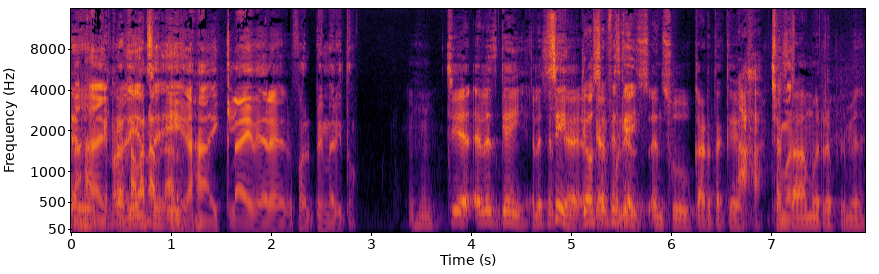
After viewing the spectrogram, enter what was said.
el Ajá, que el no le dejaban canadiense hablar. y, ajá, y Clyde era- fue el primerito. Sí, él es gay. Él es el Sí, que, el que Joseph es gay. en su carta que Ajá. estaba muy reprimido.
